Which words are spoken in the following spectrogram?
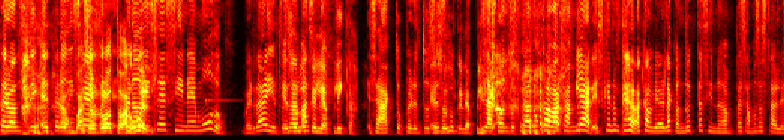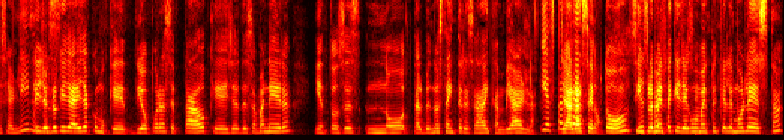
pero, eh, pero un vaso roto, pero dice cine mudo. ¿Verdad? Y entonces, eso es lo que le aplica. Exacto, pero entonces eso es lo que le aplica. la conducta nunca va a cambiar, es que nunca va a cambiar la conducta si no empezamos a establecer límites. Sí, yo creo que ya ella como que dio por aceptado que ella es de esa manera y entonces no, tal vez no está interesada en cambiarla. Y es ya la aceptó, simplemente que llega un momento en que le molesta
